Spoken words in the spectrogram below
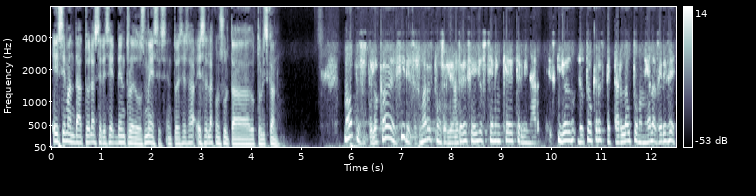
ese mandato de la CRC dentro de dos meses. Entonces, esa, esa es la consulta, doctor Liscano. No, pues usted lo acaba de decir, eso es una responsabilidad de la CRC, ellos tienen que determinar, es que yo, yo tengo que respetar la autonomía de la CRC.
